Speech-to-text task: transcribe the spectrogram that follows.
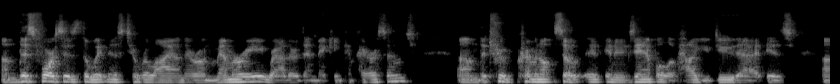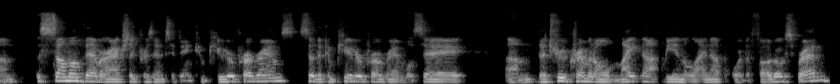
Um, this forces the witness to rely on their own memory rather than making comparisons. Um, the true criminal, so an example of how you do that is um, some of them are actually presented in computer programs. So the computer program will say, um, the true criminal might not be in the lineup or the photo spread.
